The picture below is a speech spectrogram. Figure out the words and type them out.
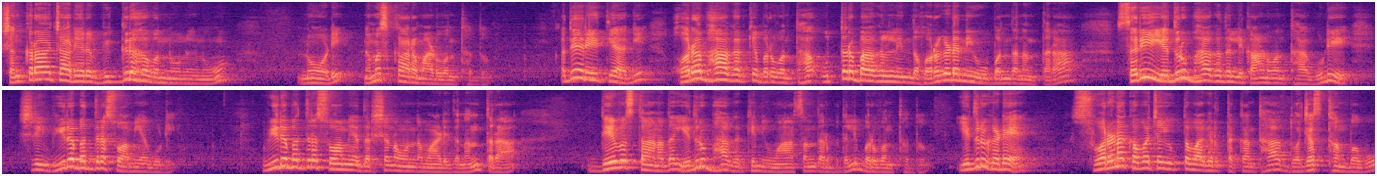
ಶಂಕರಾಚಾರ್ಯರ ವಿಗ್ರಹವನ್ನು ನೀನು ನೋಡಿ ನಮಸ್ಕಾರ ಮಾಡುವಂಥದ್ದು. ಅದೇ ರೀತಿಯಾಗಿ ಹೊರಭಾಗಕ್ಕೆ ಬರುವಂತಹ ಉತ್ತರ ಭಾಗಲಿನಿಂದ ಹೊರಗಡೆ ನೀವು ಬಂದ ನಂತರ ಸರಿ ಎದುರು ಭಾಗದಲ್ಲಿ ಕಾಣುವಂತಹ ಗುಡಿ ಶ್ರೀ ವೀರಭದ್ರ ಸ್ವಾಮಿಯ ಗುಡಿ. ವೀರಭದ್ರ ಸ್ವಾಮಿಯ ದರ್ಶನವನ್ನು ಮಾಡಿದ ನಂತರ ದೇವಸ್ಥಾನದ ಎದುರು ಭಾಗಕ್ಕೆ ನೀವು ಆ ಸಂದರ್ಭದಲ್ಲಿ ಬರುವಂಥದ್ದು. ಎದುರುಗಡೆ ಸ್ವರ್ಣ ಕವಚಯುಕ್ತವಾಗಿರತಕ್ಕಂತಹ ಧ್ವಜಸ್ತಂಭವು,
